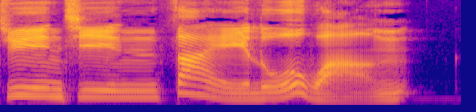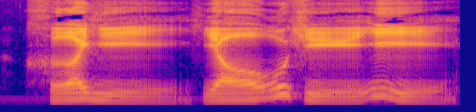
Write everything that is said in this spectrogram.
君今在罗网，何以有羽翼？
